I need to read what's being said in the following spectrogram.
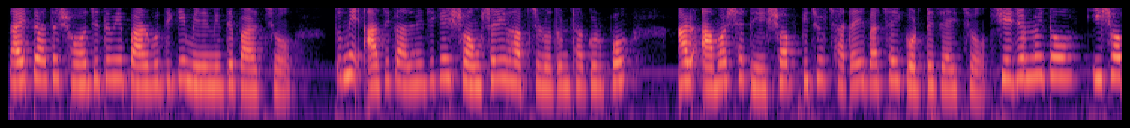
তাই তো এত সহজে তুমি পার্বতীকে মেনে নিতে পারছ। তুমি আজকাল নিজেকে সংসারী ভাবছ, নতুন ঠাকুরপো। আর আমার সাথে সব কিছু ছাঁটাই বাছাই করতে চাইছো। সেজন্যই তো কী সব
